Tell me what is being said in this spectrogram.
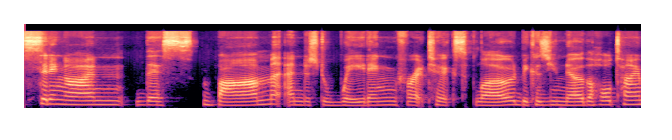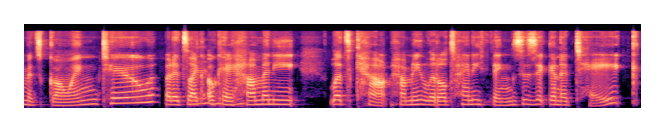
sitting on this bomb and just waiting for it to explode because you know the whole time it's going to, but it's like, okay, Mhm. how many let's count. How many little tiny things is it going to take?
